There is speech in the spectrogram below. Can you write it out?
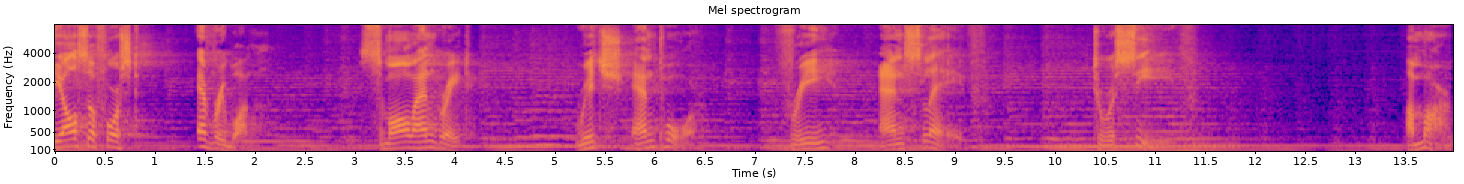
He also forced everyone, small and great, rich and poor, free and slave, to receive a mark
